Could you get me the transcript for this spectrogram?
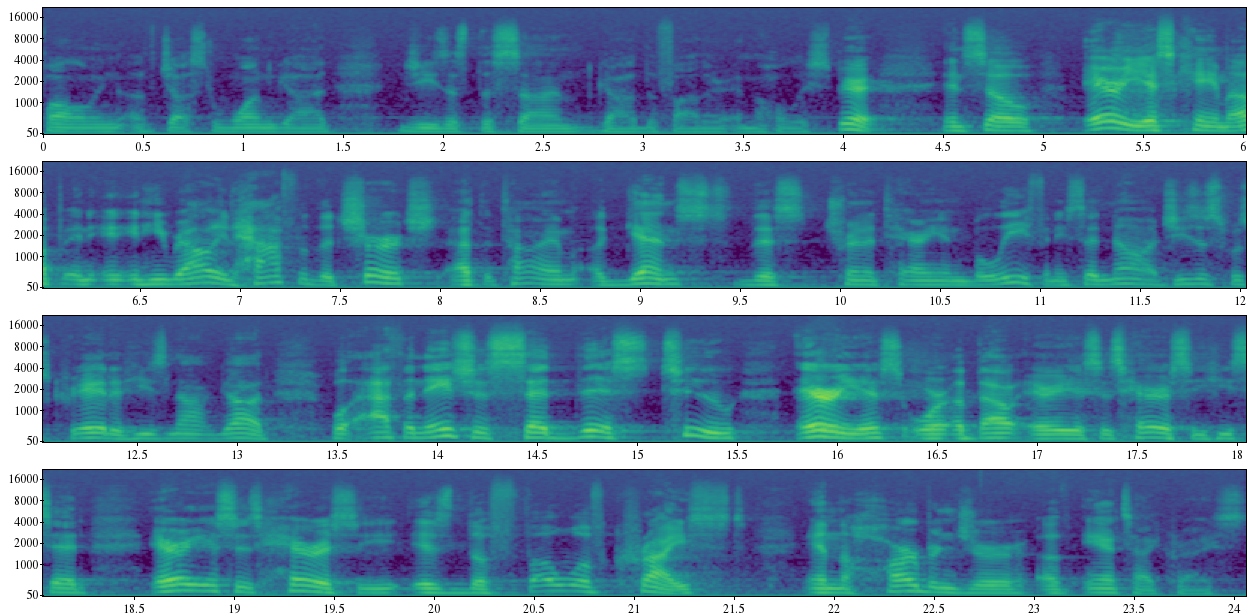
following of just one God, Jesus the Son, God the Father, and the Holy Spirit. And so Arius came up and, and he rallied half of the church at the time against this Trinitarian belief. And he said, No, Jesus was created, he's not God. Well, Athanasius said this to Arius, or about Arius' heresy. He said, Arius' heresy is the foe of Christ and the harbinger of Antichrist.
